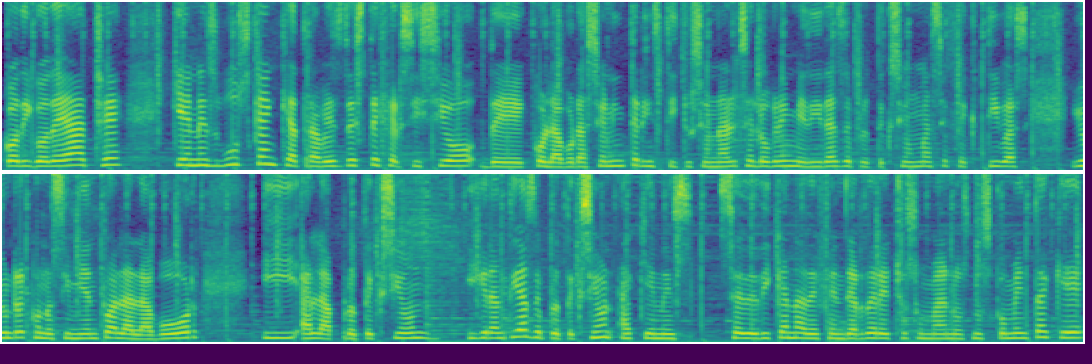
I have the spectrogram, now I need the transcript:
Código DH, quienes buscan que a través de este ejercicio de colaboración interinstitucional se logren medidas de protección más efectivas y un reconocimiento a la labor y a la protección y garantías de protección a quienes se dedican a defender derechos humanos. Nos comenta que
